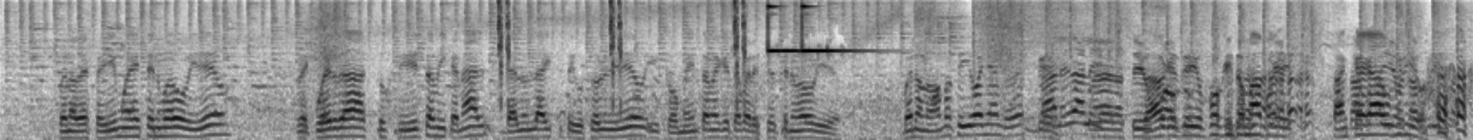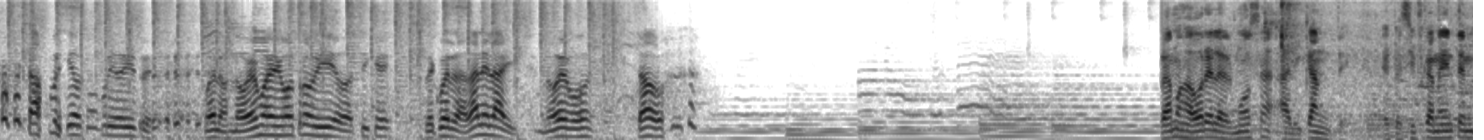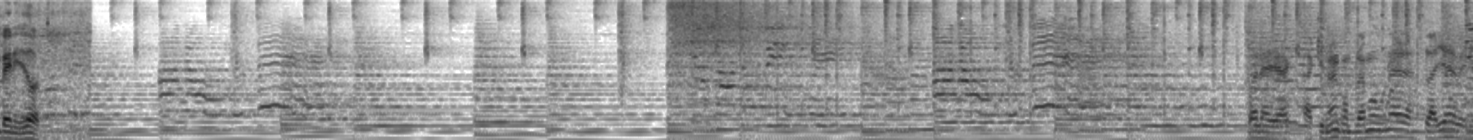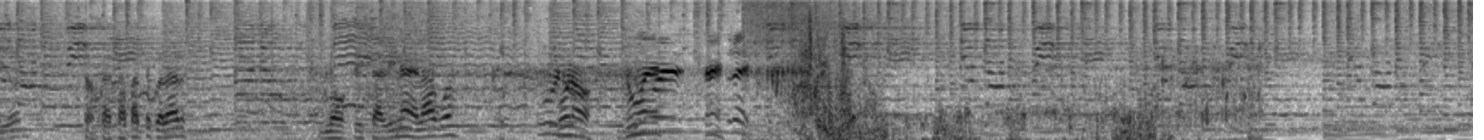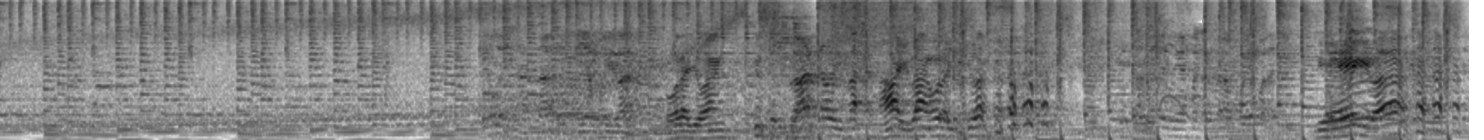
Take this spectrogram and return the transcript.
Bueno, despedimos este nuevo video. Recuerda suscribirte a mi canal, darle un like si te gustó el video y coméntame qué te pareció este nuevo video. Bueno, nos vamos a seguir bañando, ¿eh? Dale, dale. Bueno, sí, claro poco. que sí, un poquito más porque están Está cagados frío, frío. está Está frío, está frío, dice. Bueno, nos vemos en otro video, así que recuerda, dale like. Nos vemos. Chao. Vamos ahora a la hermosa Alicante, específicamente en Benidorm. Bueno, aquí nos encontramos una de las playas de Benidorm. O sea, está particular lo cristalina del agua. Uno, dos, tres. Hola, Joan. Ah, Iván, hola, Iván. Bien, Iván.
